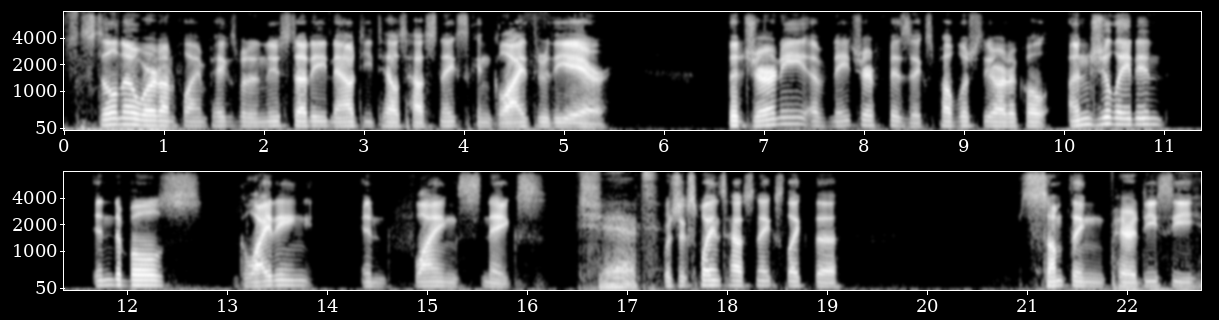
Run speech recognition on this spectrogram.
still no word on flying pigs, but a new study now details how snakes can glide through the air. The Journey of Nature Physics published the article Undulating Indibles Gliding in Flying Snakes, Shit. which explains how snakes like the something paradisi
